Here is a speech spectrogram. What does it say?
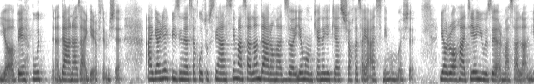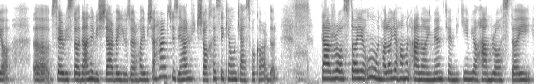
یا بهبود در نظر گرفته میشه. اگر یک بیزینس خصوصی هستی مثلا درآمدزایی ممکنه یکی از شاخص های اصلیمون باشه. یا راحتی user مثلا یا سرویس دادن بیشتر به user های بیشتر هر چیزی هر شاخصی که اون کسب و کار داره. در راستای اون حالا یا همون alignment که میگیم یا همراستایی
